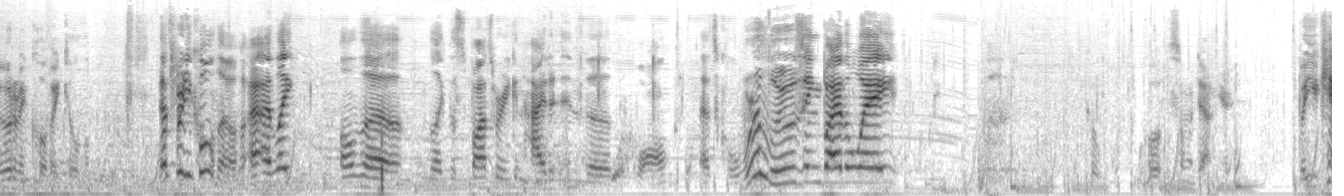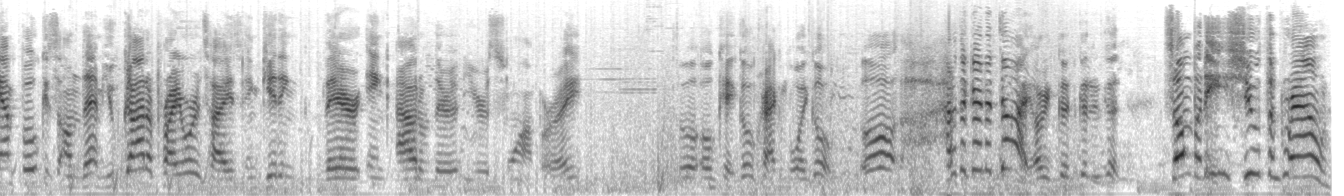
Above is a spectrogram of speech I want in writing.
it would have been cool if I killed them. That's pretty cool though. I, I like all the like the spots where you can hide it in the wall. That's cool. We're losing, by the way. Go, someone down here. But you can't focus on them. You gotta prioritize in getting their ink out of their your swamp. All right. Oh, okay, go Kraken boy, go. Oh, how did that guy die? All right, good, good, good. Somebody shoot the ground!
